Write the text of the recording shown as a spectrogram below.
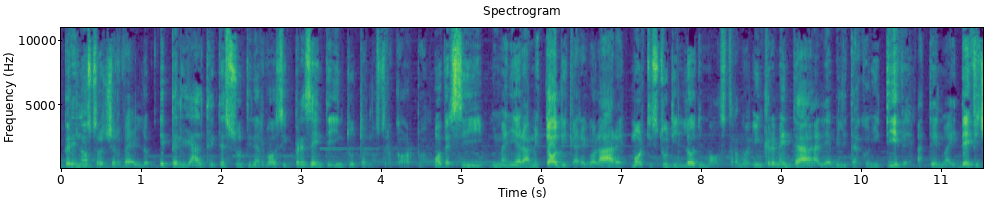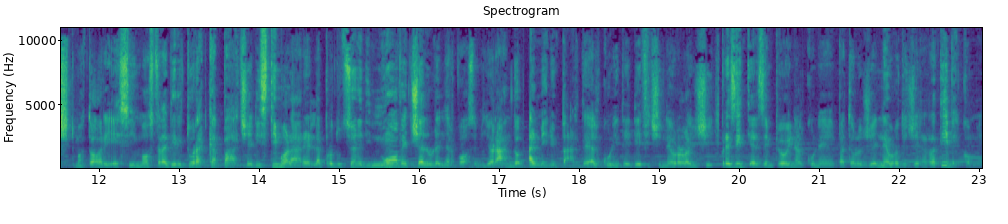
per il nostro cervello e per gli altri tessuti nervosi presenti in tutto il nostro corpo. Muoversi in maniera metodica, regolare, molti studi lo dimostrano, incrementa le abilità cognitive, attenua i deficit motori e si mostra addirittura capace di stimolare la produzione di nuove cellule nervose, migliorando almeno in parte alcuni dei deficit neurologici presenti ad esempio in alcune patologie neurodegenerative come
